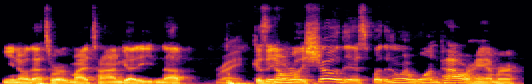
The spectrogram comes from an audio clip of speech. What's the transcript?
You know, that's where my time got eaten up right. because they don't really show this, but there's only one power hammer.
